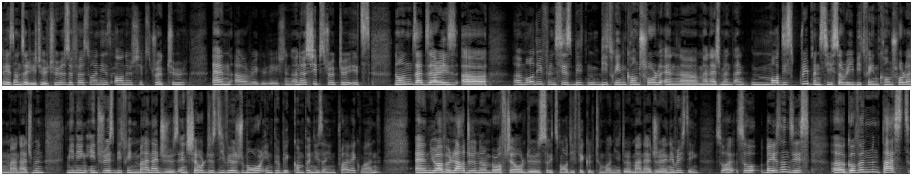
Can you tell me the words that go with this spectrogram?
based on the literature. The first one is ownership structure and uh, regulation. Ownership structure, it's known that there is uh, uh, more differences be between control and uh, management, and more discrepancy, sorry, between control and management, meaning interest between managers and shareholders diverge more in public companies than in private ones. And you have a larger number of shareholders, so it's more difficult to monitor manager and everything. So, uh, so based on this, uh, government passed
